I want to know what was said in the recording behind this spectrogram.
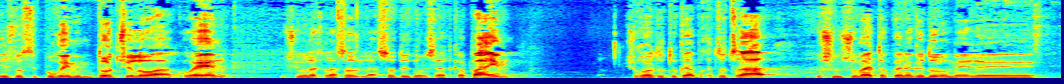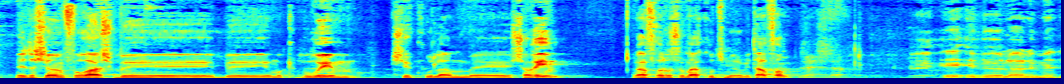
יש לו סיפורים עם דוד שלו, הכהן, שהוא הולך לעשות, לעשות איתו נשיאת כפיים, שהוא רואה אותו תוקע בחצוצרה, ושהוא שומע את הכהן הגדול אומר אה, את השם המפורש ב- ביום הכיפורים, שכולם אה, שרים, ואף אחד לא שומע חוץ מרבי טרפון. והוא לא לימד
